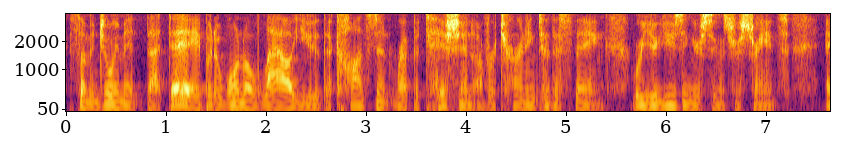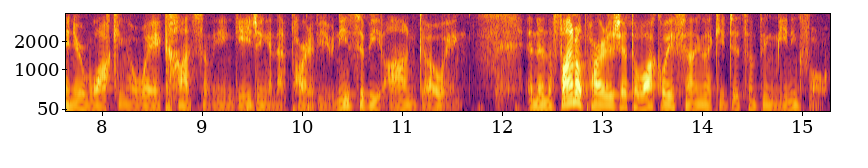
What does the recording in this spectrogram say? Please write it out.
some enjoyment that day, but it won't allow you the constant repetition of returning to this thing where you're using your signature strengths and you're walking away constantly engaging in that part of you. It needs to be ongoing. And then the final part is you have to walk away feeling like you did something meaningful.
